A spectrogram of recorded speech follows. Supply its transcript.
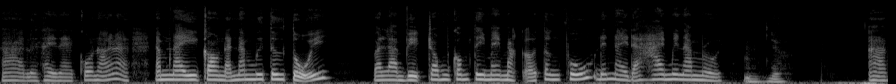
À, lời thầy này cô nói là năm nay con đã 54 tuổi và làm việc trong công ty may mặc ở Tân Phú đến nay đã 20 năm rồi. Ừ, nha. À,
